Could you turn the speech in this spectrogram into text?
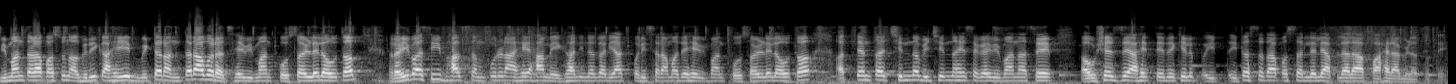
विमानतळापासून अगदी काही मीटर अंतरावरच हे विमान कोसळलेलं होतं. रहिवासी भाग संपूर्ण आहे. हा मेघानीनगर याच परिसरात परिसरामध्ये हे विमान कोसळलेलं होतं. अत्यंत छिन्न विछिन्न हे सगळे विमानाचे अवशेष जे आहेत ते देखील इतस्तता पसरलेले आपल्याला पाहायला मिळत होते.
